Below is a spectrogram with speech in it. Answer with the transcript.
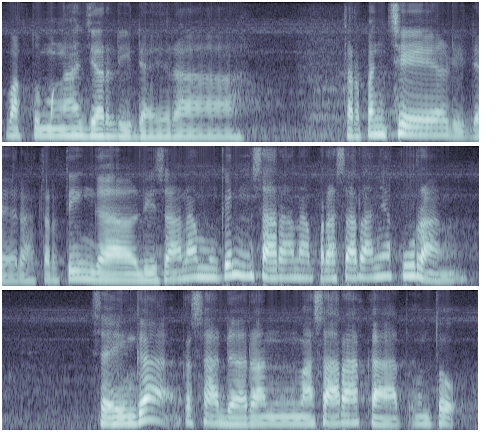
waktu mengajar di daerah terpencil, di daerah tertinggal, di sana mungkin sarana prasarannya kurang. Sehingga kesadaran masyarakat untuk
